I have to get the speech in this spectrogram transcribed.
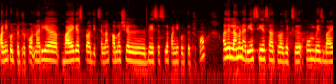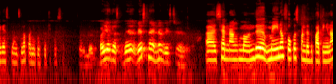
பண்ணி கொடுத்துட்ருக்கோம். நிறைய பயோகேஸ் ப்ராஜெக்ட்ஸ் எல்லாம் கமர்ஷியல் பேசிஸில் பண்ணி கொடுத்துட்ருக்கோம். அது இல்லாமல் நிறைய CSR projects home base biogas plans எல்லாம் பண்ணி கொடுத்துட்ருக்கோம் சார் பயோகேஸ் வேஸ்ட்னா என்ன வேஸ்ட் சார் நாங்கள் வந்து மெயினாக ஃபோக்கஸ் பண்ணுறது பார்த்தீங்கன்னா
